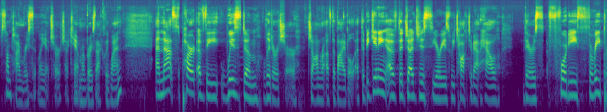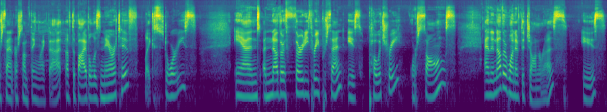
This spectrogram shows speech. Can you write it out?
sometime recently at church. I can't remember exactly when. And that's part of the wisdom literature genre of the Bible. At the beginning of the Judges series, we talked about how there's 43% or something like that of the Bible is narrative, like stories. And another 33% is poetry or songs. And another one of the genres is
